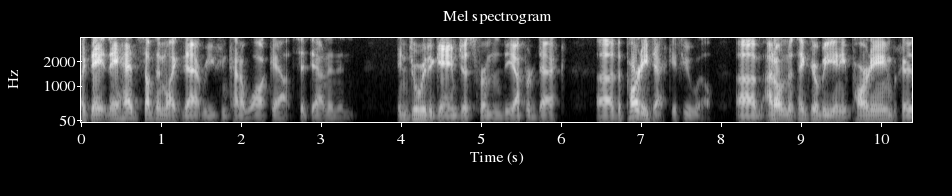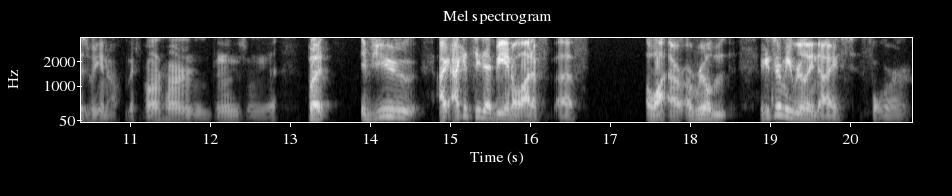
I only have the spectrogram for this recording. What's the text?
like they they had something like that where you can kind of walk out, sit down, and, and enjoy the game just from the upper deck, uh, the party deck, if you will. Um, I don't think there'll be any partying because we, you know, Mitch Barnhart and and, but if you, I, I could see that being a lot of, uh, a lot, a, a real. It's going to be really nice for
